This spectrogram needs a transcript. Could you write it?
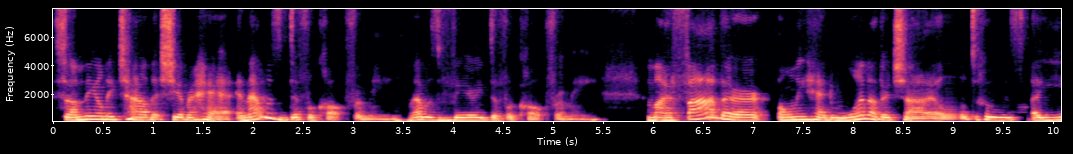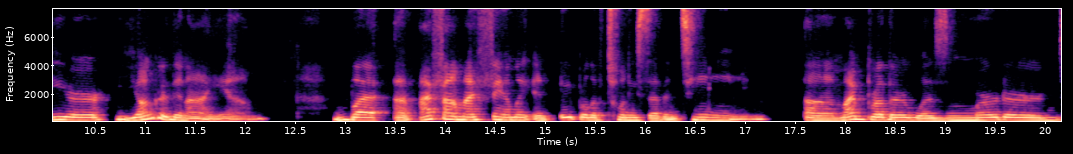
So I'm the only child that she ever had. And that was difficult for me. That was very difficult for me. My father only had one other child who's a year younger than I am. But um, I found my family in April of 2017. Uh, my brother was murdered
